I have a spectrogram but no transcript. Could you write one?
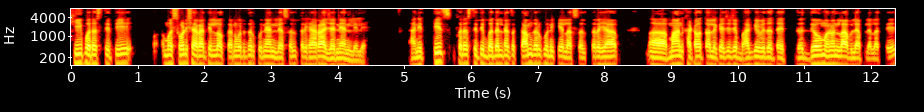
ही परिस्थिती मसवड शहरातील लोकांवर जर कोणी आणली असेल तर ह्या राजांनी आणलेली आहे. आणि तीच परिस्थिती बदलण्याचं काम जर कोणी केलं असेल तर ह्या अ, मान खटाव तालुक्याचे जे भाग्यविधाते आहेत देव म्हणून लाभले आपल्याला ते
